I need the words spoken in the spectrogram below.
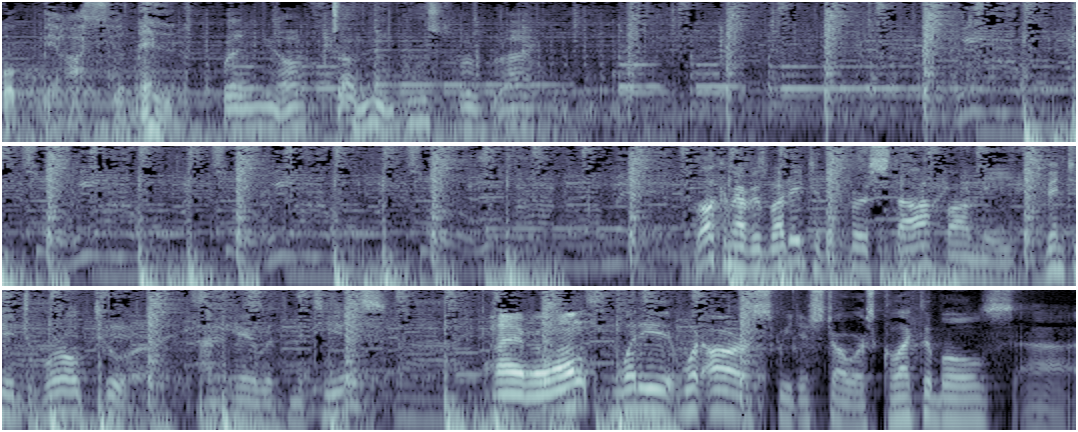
opérationnel when your amigos arrive. Welcome, everybody, to the first stop on the Vintage World Tour. I'm here with Mattias. Hi, everyone. What is what are Swedish Star Wars collectibles? Uh,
